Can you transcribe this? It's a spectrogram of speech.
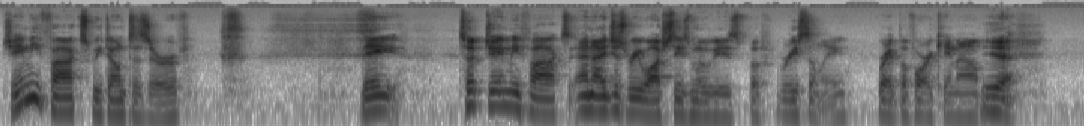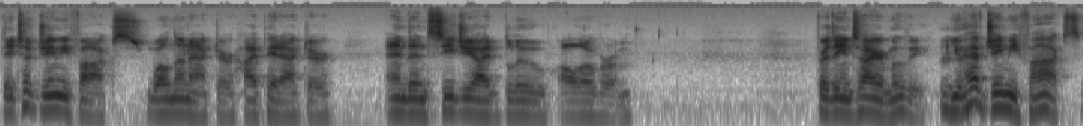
Jamie Foxx, we don't deserve. they took Jamie Foxx, and I just rewatched these movies bef- recently, right before it came out. Yeah. They took Jamie Foxx, well-known actor, high-paid actor, and then CGI'd blue all over him for the entire movie. You have Jamie Foxx,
